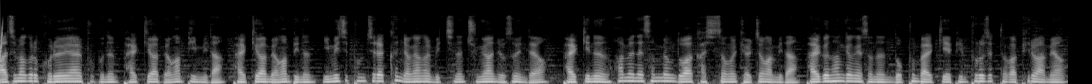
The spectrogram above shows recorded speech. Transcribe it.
마지막으로 고려해야 할 부분은 밝기와 명암비입니다. 밝기와 명암비는 이미지 품질에 큰 영향을 미치는 중요한 요소인데요. 밝기는 화면의 선명도와 가시성을 결정합니다. 밝은 환경에서는 높은 밝기의 빔 프로젝터가 필요하며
